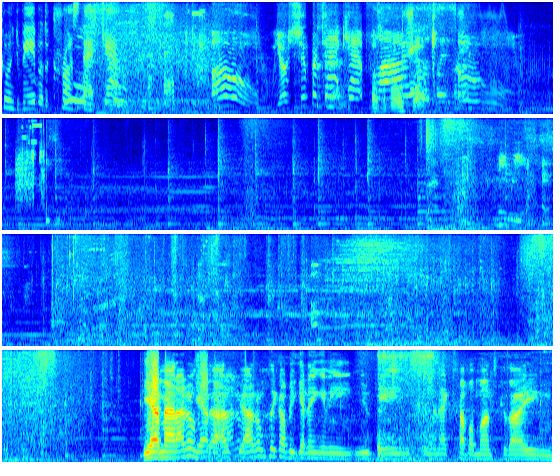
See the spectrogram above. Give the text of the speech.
Going to be able to cross that gap. Oh, your super tank can't fly. Oh. Yeah, man. I don't. I, don't- I don't think I'll be getting any new games in the next couple months because I'm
